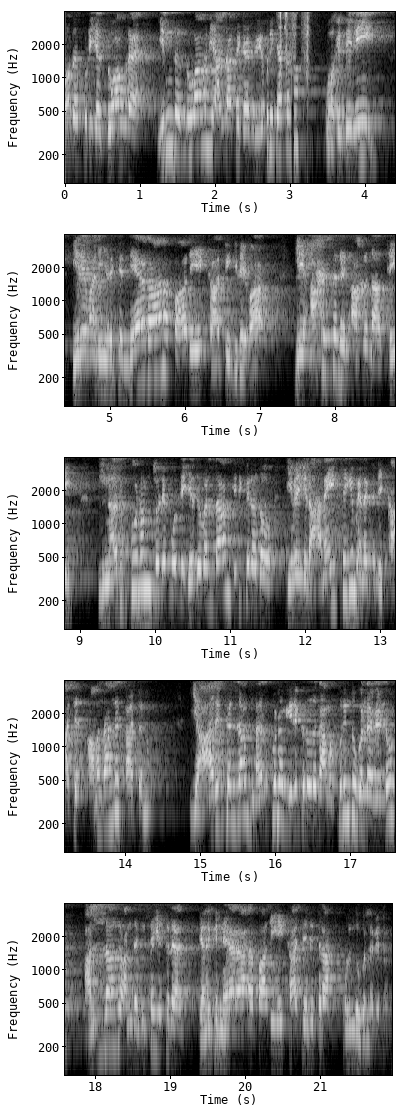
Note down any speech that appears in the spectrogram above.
ஓதக்கூடிய துவாவோட இந்த துவாவை நீ அல்லாட்ட கேட்கணும். எப்படி கேட்கணும்? வகுதினி இறைவா நீ எனக்கு நேரான பாதையை காட்டு இறைவா. நீ அகசனில் அகலாக்கை நற்குணம் சொல்லி போட்டு எதுவெல்லாம் இருக்கிறதோ இவைகள் அனைத்தையும் எனக்கு நீ காட்டு அவன் தாங்க காட்டணும். யாருக்கெல்லாம் நற்குணம் இருக்கிறதோ நாம புரிந்து கொள்ள வேண்டும். அல்லாஹ் அந்த விஷயத்துல எனக்கு நேரான பாதையை காட்டி இருக்கிறான் புரிந்து கொள்ள வேண்டும்.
